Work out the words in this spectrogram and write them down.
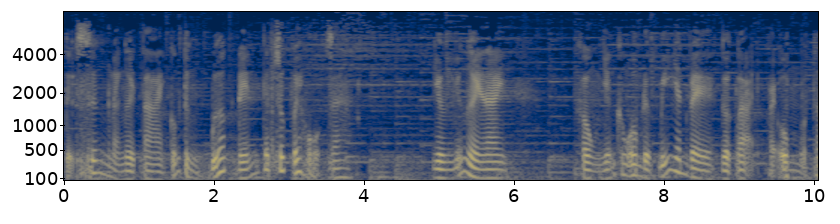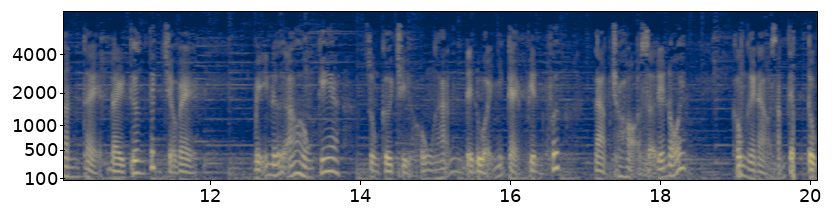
tự xưng là người tài cũng từng bước đến tiếp xúc với hộ gia. Nhưng những người này không những không ôm được mỹ nhân về, ngược lại phải ôm một thân thể đầy thương tích trở về. Mỹ nữ áo hồng kia dùng cử chỉ hung hãn để đuổi những kẻ phiền phức, làm cho họ sợ đến nỗi. Không người nào dám tiếp tục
